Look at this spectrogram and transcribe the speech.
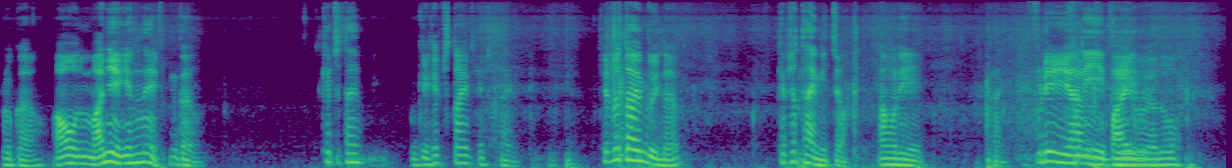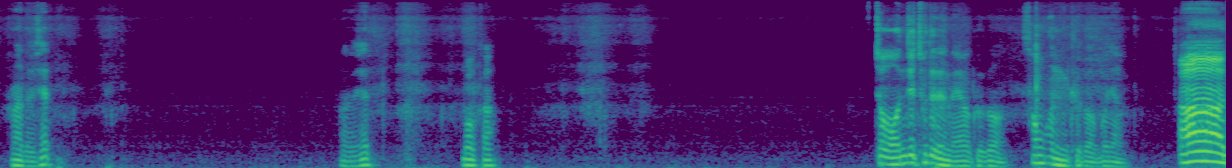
그럴까요? 아 오늘 많이 얘기했네. 그러니까요. 캡처 타임. 오케이 캡처 타임. 캡처 타임. 캡처 타임도 있나요? 캡처 타임 있죠. 아무리 프리한 free vibe여도 하나 둘 셋. 하나 둘 셋. 뭐할까? 저 언제 초대됐나요? 그거 성훈 그거 뭐냐? 아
